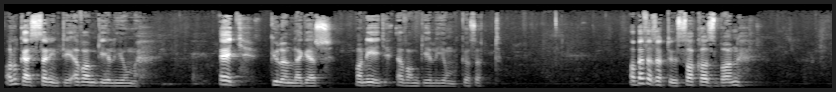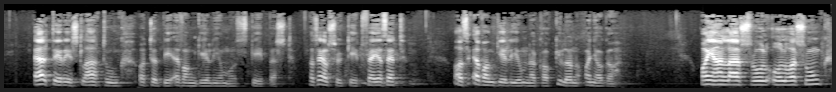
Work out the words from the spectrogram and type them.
A Lukás szerinti evangélium egy különleges a négy evangélium között. A bevezető szakaszban eltérést látunk a többi evangéliumhoz képest. Az első két fejezet az evangéliumnak a külön anyaga. Ajánlásról olvasunk,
